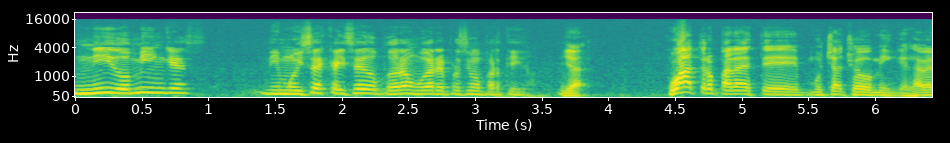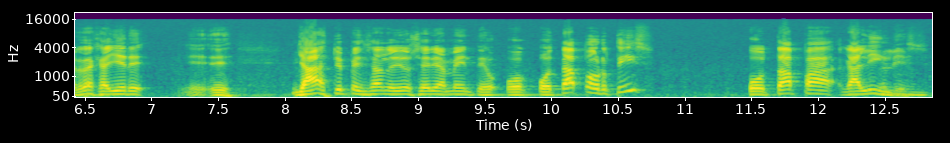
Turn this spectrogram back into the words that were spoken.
ni Domínguez ni Moisés Caicedo podrán jugar el próximo partido. Ya. Cuatro para este muchacho Domínguez. La verdad es que ayer eh, eh, ya estoy pensando yo seriamente, o, o tapa Ortiz o tapa Galíndez. Galíndez.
